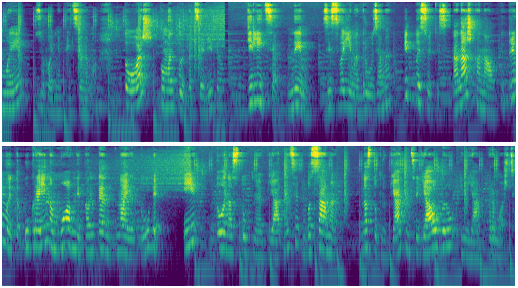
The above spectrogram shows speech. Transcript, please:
ми сьогодні працюємо. Тож коментуйте це відео, діліться ним зі своїми друзями, підписуйтесь на наш канал, підтримуйте україномовний контент на Ютубі і до наступної п'ятниці, бо саме наступну п'ятницю я оберу ім'я переможця.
